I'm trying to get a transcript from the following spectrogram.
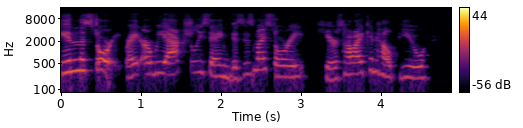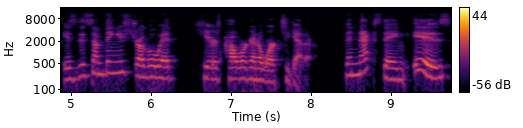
in the story, right? Are we actually saying, this is my story. Here's how I can help you. Is this something you struggle with? Here's how we're going to work together. The next thing is,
